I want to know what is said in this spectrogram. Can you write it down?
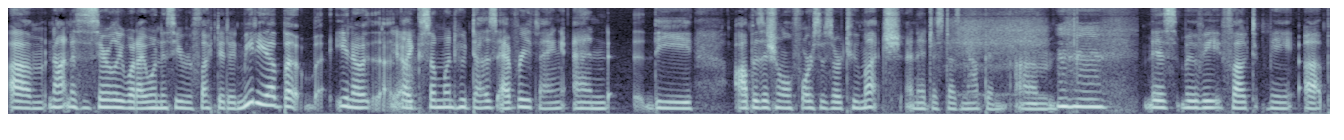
Um, not necessarily what I want to see reflected in media, but but, you know, Yeah. like someone who does everything and the oppositional forces are too much and it just doesn't happen. Um, Mm-hmm. This movie fucked me up.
